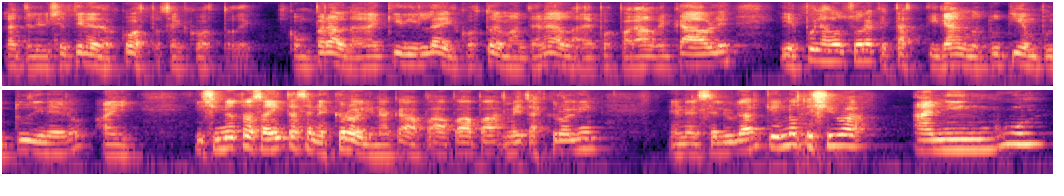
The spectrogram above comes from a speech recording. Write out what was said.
la televisión tiene dos costos, el costo de comprarla, de adquirirla y el costo de mantenerla, después pagarle cable y después las dos horas que estás tirando tu tiempo y tu dinero ahí. Y si no estás ahí, estás en scrolling acá, pa, pa, pa, meta scrolling en el celular que no te lleva a ningún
